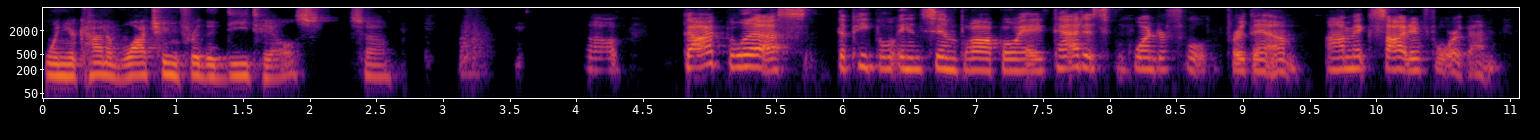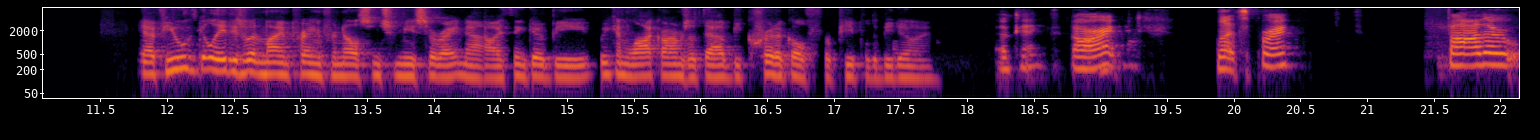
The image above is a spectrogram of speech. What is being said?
when you're kind of watching for the details. So, well, God bless the people in Zimbabwe. That is wonderful for them. I'm excited for them. Yeah, if you ladies wouldn't mind praying for Nelson Chamisa right now, I think it would be, we can lock arms with that. It would be critical for people to be doing. Okay. All right. Let's pray. Father,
